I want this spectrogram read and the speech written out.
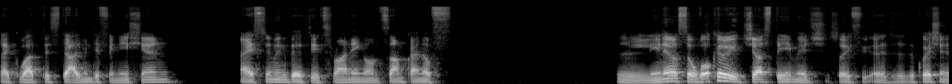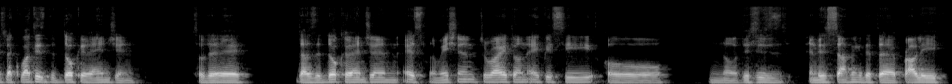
like what is the admin definition? I assuming that it's running on some kind of linear. So Docker is just the image. So if you, uh, the the question is like, what is the Docker engine? So the does the Docker engine has permission to write on HPC or no? This is and this is something that uh, probably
